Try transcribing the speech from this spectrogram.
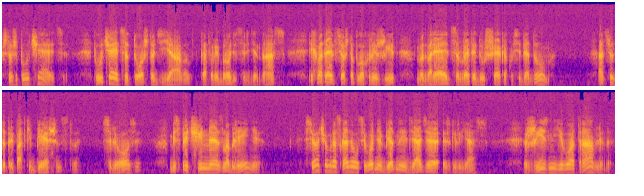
Что же получается? Получается то, что дьявол, который бродит среди нас и хватает все, что плохо лежит, водворяется в этой душе, как у себя дома. Отсюда припадки бешенства, слезы, беспричинное озлобление. Все, о чем рассказывал сегодня бедный дядя Эсгильяс, жизнь его отравлена —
